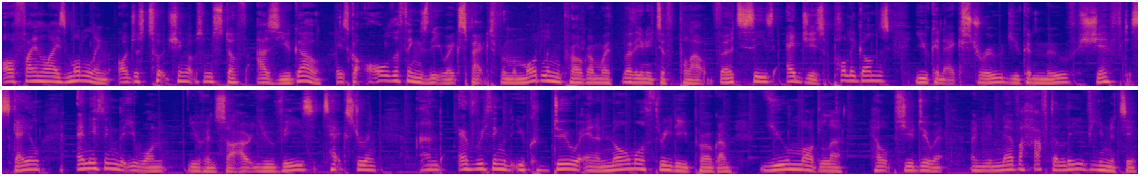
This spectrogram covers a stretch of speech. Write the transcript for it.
or finalize modeling or just touching up some stuff as you go. It's got all the things that you expect from a modeling program with whether you need to pull out vertices, edges, polygons, you can extrude, you can move, shift, scale, anything that you want. You can sort out UVs, texturing, and everything that you could do in a normal 3D program, UModeler helps you do it and you never have to leave Unity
